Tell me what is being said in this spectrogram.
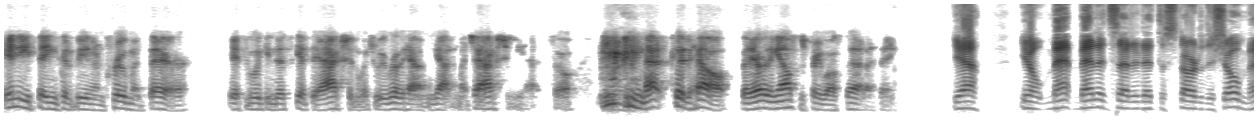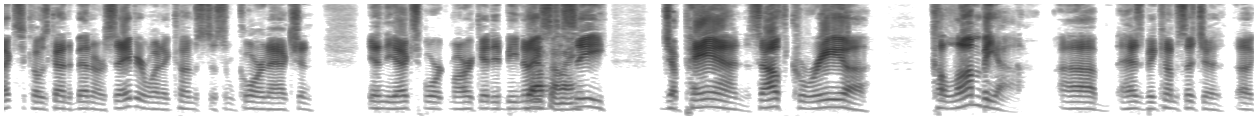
anything could be an improvement there if we can just get the action, which we really haven't gotten much action yet. So that could help, but everything else is pretty well set, I think. Yeah. You know, Matt Bennett said it at the start of the show. Mexico's kind of been our savior when it comes to some corn action in the export market. It'd be nice Definitely. to see Japan, South Korea, Colombia uh, has become such a, a,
